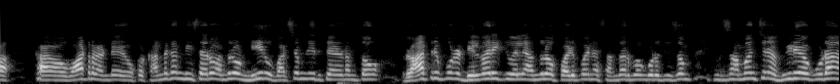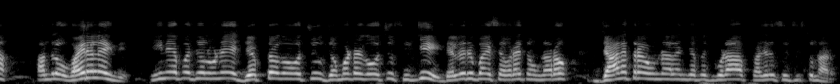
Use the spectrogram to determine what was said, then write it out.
వాటర్ అంటే ఒక కందకం తీశారు. అందులో నీరు వర్షం నీరు చేరడంతో రాత్రిపూట డెలివరీకి వెళ్ళి అందులో పడిపోయిన సందర్భం కూడా చూసాం. ఇందుకు సంబంధించిన వీడియో కూడా అందులో వైరల్ అయింది. ఈ నేపథ్యంలోనే జెప్టో కావచ్చు జొమాటో కావచ్చు స్విగ్గీ డెలివరీ బాయ్స్ ఎవరైతే ఉన్నారో జాగ్రత్తగా ఉండాలని చెప్పేసి కూడా ప్రజలు సూచిస్తున్నారు.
